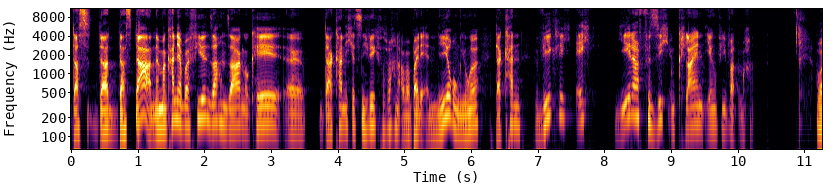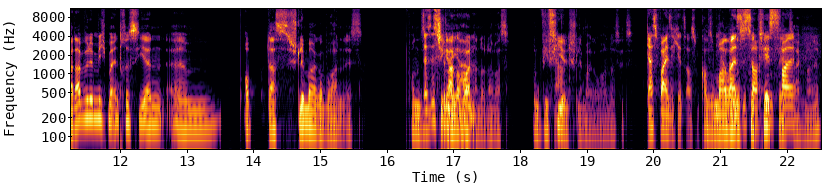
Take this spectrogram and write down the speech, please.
dass da, dass da, ne, man kann ja bei vielen Sachen sagen, okay, äh, da kann ich jetzt nicht wirklich was machen, aber bei der Ernährung, Junge, da kann wirklich echt jeder für sich im Kleinen irgendwie was machen. Aber da würde mich mal interessieren, ähm, ob das schlimmer geworden ist. Von das ist schlimmer Jahren geworden. oder was? Und wie viel ja. schlimmer geworden das ist. Das weiß ich jetzt aus dem Kopf. Also mal aber es ist auf jeden Fall mal, ne?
